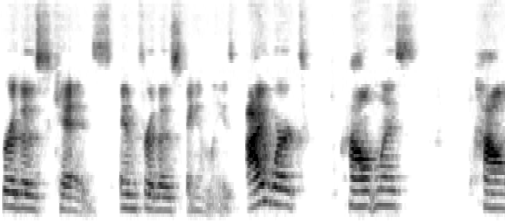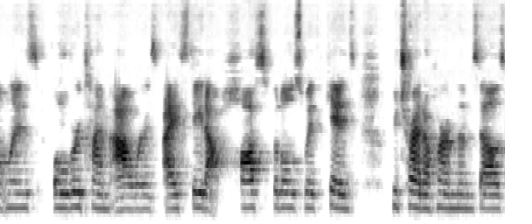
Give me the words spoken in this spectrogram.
for those kids and for those families. I worked countless, countless overtime hours. I stayed at hospitals with kids who try to harm themselves.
